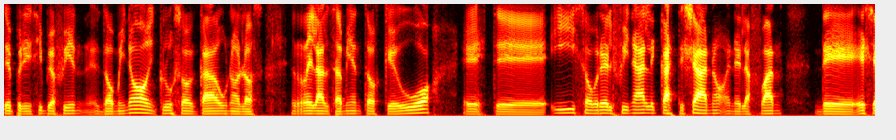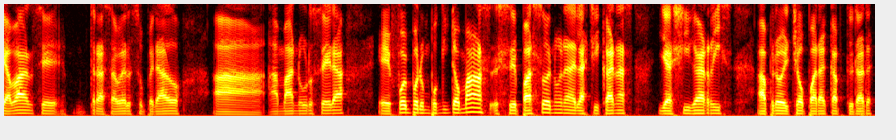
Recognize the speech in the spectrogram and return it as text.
de principio a fin dominó incluso en cada uno de los relanzamientos que hubo este y sobre el final castellano en el afán de ese avance tras haber superado a, a Manu eh, fue por un poquito más, se pasó en una de las chicanas y allí Garris aprovechó para capturar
